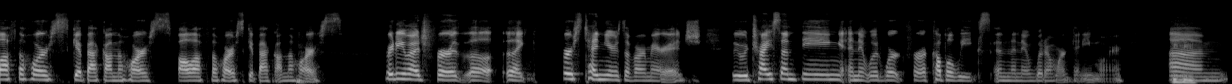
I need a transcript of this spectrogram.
off the horse, get back on the horse, fall off the horse, get back on the horse. Pretty much for the like first 10 years of our marriage. We would try something and it would work for a couple weeks and then it wouldn't work anymore. Mhm. Um,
